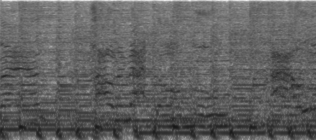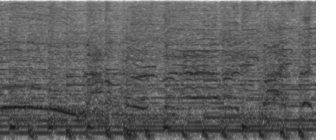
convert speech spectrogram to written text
man, howling at the moon. Ow, got a personality crisis.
